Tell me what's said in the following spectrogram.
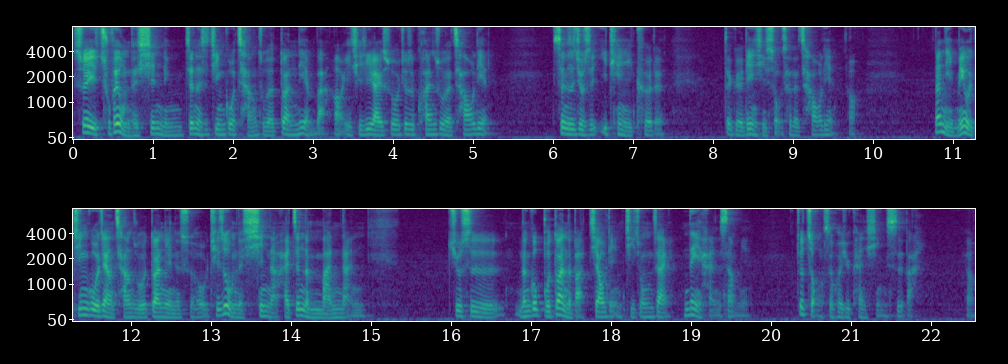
所以除非我们的心灵真的是经过长足的锻炼吧，啊，以奇迹来说就是宽恕的操练，甚至就是一天一刻的这个练习手册的操练啊。那你没有经过这样长足的锻炼的时候，其实我们的心呢，还真的蛮难。就是能够不断的把焦点集中在内涵上面，就总是会去看形式吧，啊，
